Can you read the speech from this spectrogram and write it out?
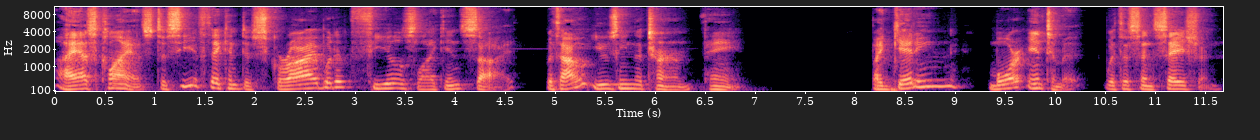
I ask clients to see if they can describe what it feels like inside without using the term pain. By getting more intimate with the sensation,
